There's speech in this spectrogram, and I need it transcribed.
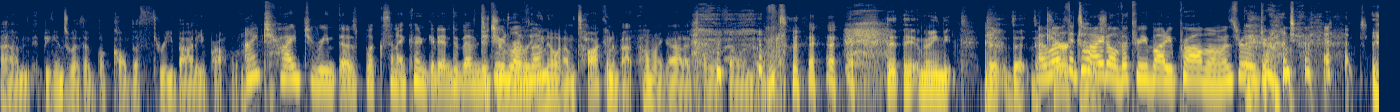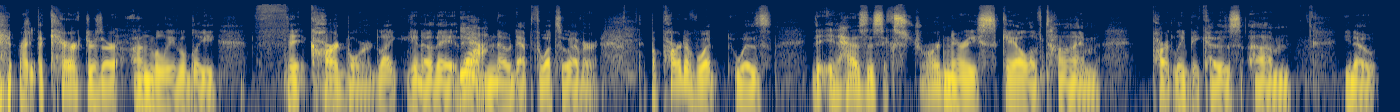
Um, it begins with a book called The Three Body Problem. I tried to read those books and I couldn't get into them. Did, Did you, love really? them? You know what I'm talking about? Oh my god, I totally fell into the- I mean, the the, the I love the title, The Three Body Problem. I was really drawn to that. right. The characters are unbelievably thick, cardboard. Like you know, they, they Yeah. have no depth whatsoever. But part of what was it has this extraordinary scale of time, partly because. Um, you know,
